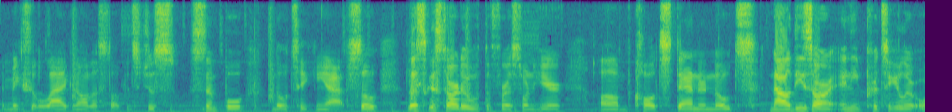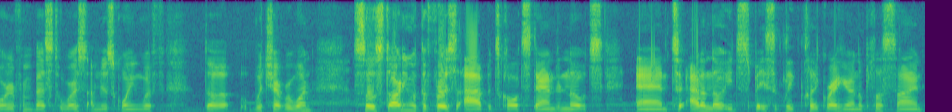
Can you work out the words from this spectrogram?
it makes it lag and all that stuff. It's just simple note-taking apps. So let's get started with the first one here um, called standard notes. Now these aren't any particular order from best to worst. I'm just going with the whichever one. So starting with the first app it's called standard notes. And to add a note you just basically click right here on the plus sign.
